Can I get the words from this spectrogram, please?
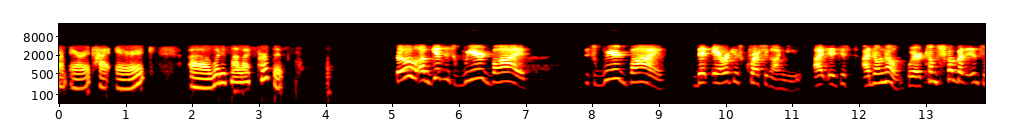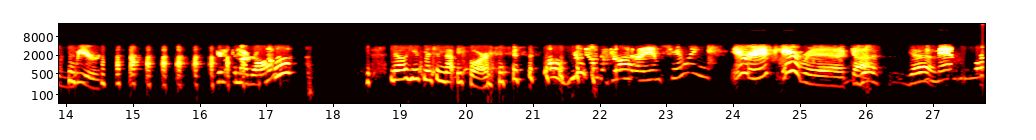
from Erik. Hi, Erik. Uh, what is my life purpose? Oh, I'm getting this weird vibe. This weird vibe that Erik is crushing on you. I it just I don't know where it comes from, but it's weird. Am, am I wrong? no, he's mentioned that before. Oh, really? Oh my God! I am telling Erik, Erik. Yes, You yes. man, who loves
